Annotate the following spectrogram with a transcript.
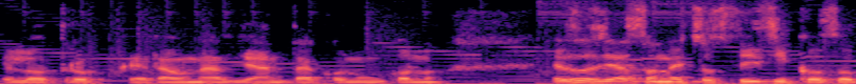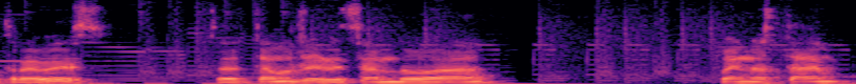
el, otro que era una llanta con un cono, esos ya son hechos físicos otra vez. O sea, estamos regresando a, bueno, está,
